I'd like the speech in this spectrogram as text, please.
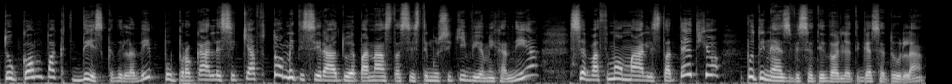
του compact disc δηλαδή, που προκάλεσε και αυτό με τη σειρά του επανάσταση στη μουσική βιομηχανία, σε βαθμό μάλιστα τέτοιο που την έσβησε τη δόλια την κασετούλα.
